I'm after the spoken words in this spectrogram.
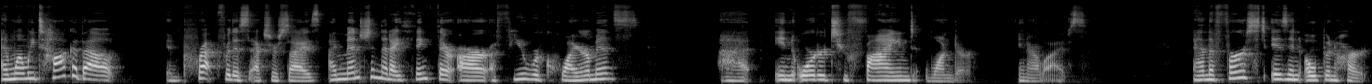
And when we talk about and prep for this exercise, I mentioned that I think there are a few requirements uh, in order to find wonder in our lives. And the first is an open heart.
